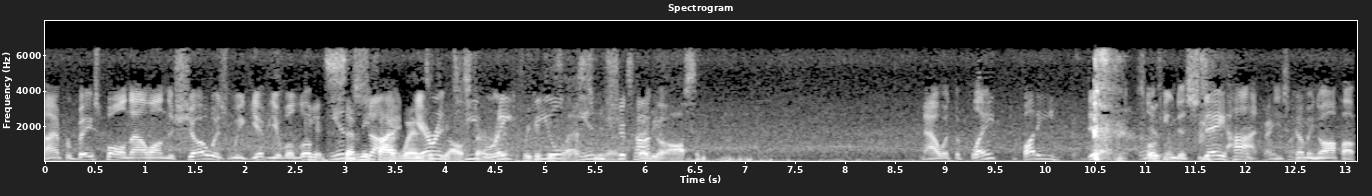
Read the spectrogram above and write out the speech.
Time for baseball now on the show as we give you a look inside 75 wins at the guaranteed All-Star rate if we get these field last two in wins. Chicago. That'd be awesome. Now at the plate, Buddy Dick looking to stay hot. He's coming off a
